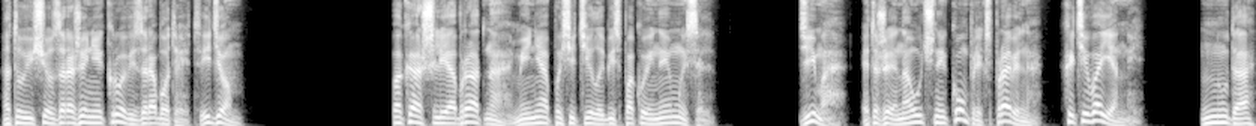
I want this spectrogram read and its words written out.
а то еще заражение крови заработает. Идем. Пока шли обратно, меня посетила беспокойная мысль. «Дима, это же научный комплекс, правильно? Хоть и военный». «Ну да.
